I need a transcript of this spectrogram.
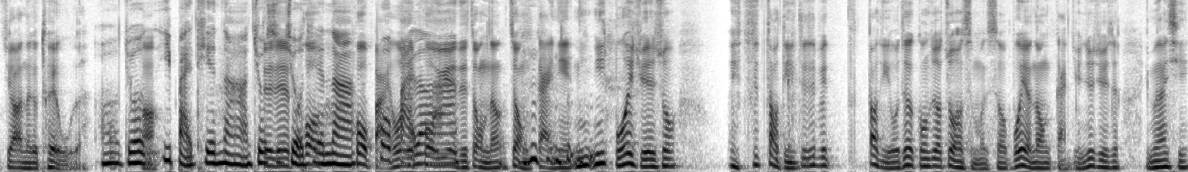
就要那个退伍了。哦，就一百天呐，九十九天呐，破百或者破月的这种能这种概念，你 你不会觉得说。哎，这到底在这边，到底我这个工作要做到什么时候？不会有那种感觉，你就觉得没关系，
